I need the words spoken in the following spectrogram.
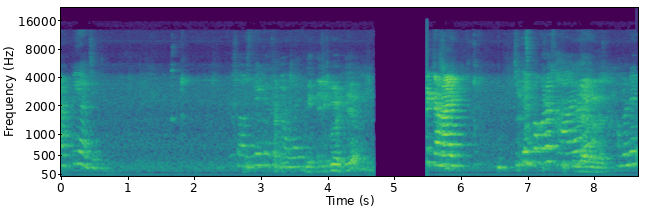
আর পেঁয়াজি। সস দিয়ে খেতে ভালো লাগে। চিকেন পকোড়া খাওয়া আমাদের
